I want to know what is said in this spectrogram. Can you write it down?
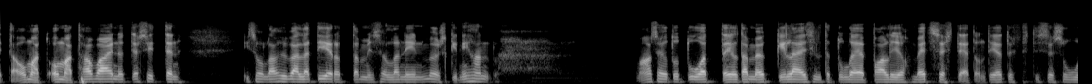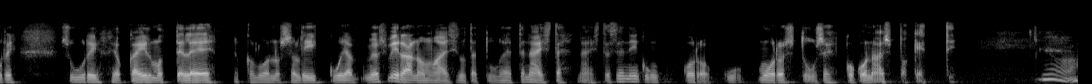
että omat, omat havainnot ja sitten isolla hyvällä tiedottamisella niin myöskin ihan maaseututuotteilta, mökkiläisiltä tulee paljon. Metsästäjät on tietysti se suuri, suuri joka ilmoittelee, joka luonnossa liikkuu ja myös viranomaisilta tulee, että näistä, näistä se niin kuin koro, muodostuu se kokonaispaketti. Joo.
